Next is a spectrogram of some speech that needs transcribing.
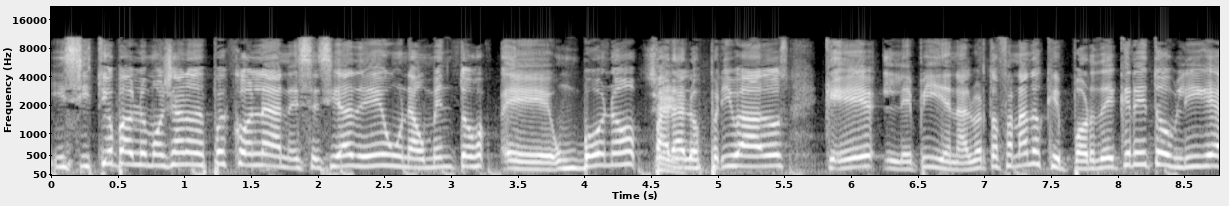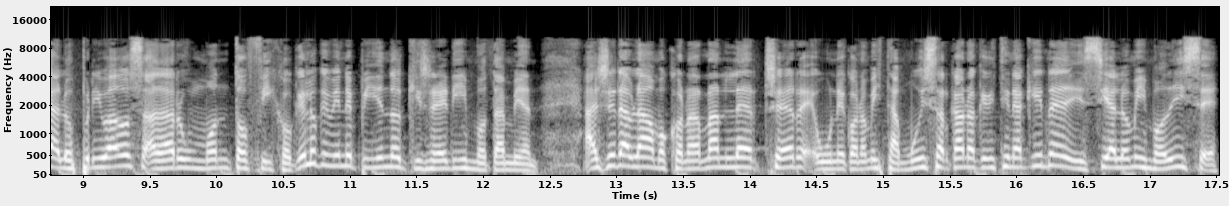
Insistió Pablo Moyano después con la necesidad de un aumento, eh, un bono para los privados que le piden a Alberto Fernández que por decreto obligue a los privados a dar un monto fijo, que es lo que viene pidiendo el kirchnerismo también. Ayer hablábamos con Hernán Lercher, un economista muy cercano a Cristina Kirchner, y decía lo mismo, dice,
